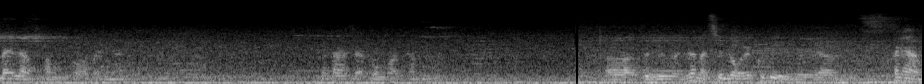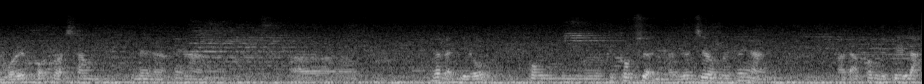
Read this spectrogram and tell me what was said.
đây là phòng của bệnh nhân. Chúng ta sẽ cùng vào thăm. Ờ, à, thực sự rất là xin lỗi quý vị vì ờ, khách hàng mới phẫu thuật xong nên là khách hàng à, rất là yếu. Không cái câu chuyện là giữa trương với khách hàng à, đã không được liên lạc,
